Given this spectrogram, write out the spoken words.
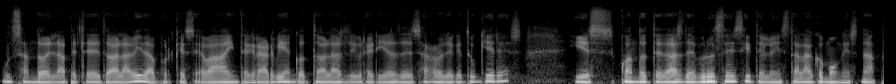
usando el apt de toda la vida porque se va a integrar bien con todas las librerías de desarrollo que tú quieres y es cuando te das de bruces y te lo instala como un snap,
